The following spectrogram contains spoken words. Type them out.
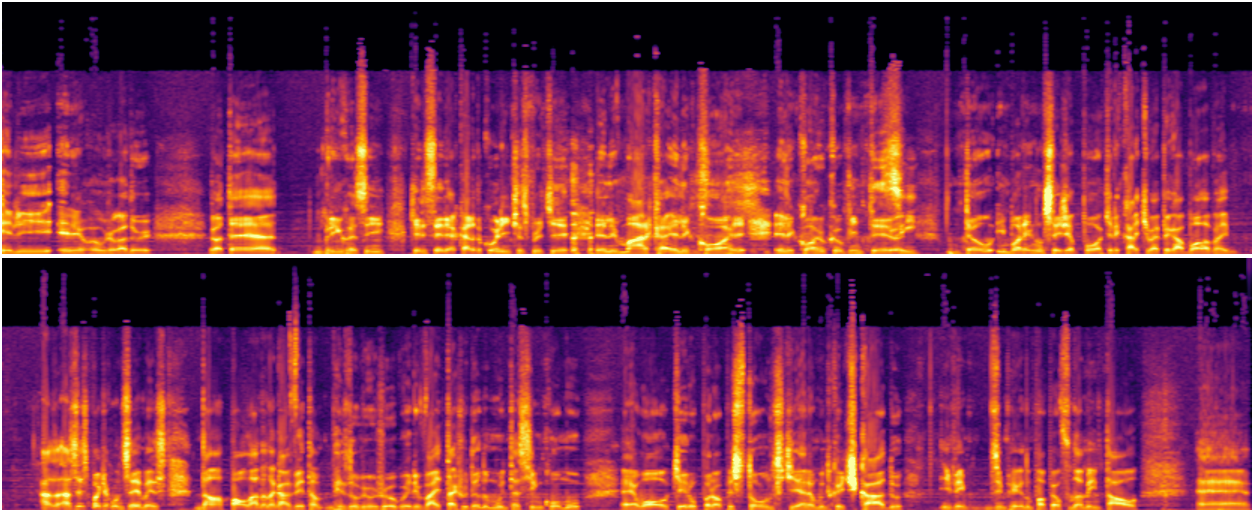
ele, ele é um jogador. Eu até brinco assim, que ele seria a cara do Corinthians, porque ele marca, ele corre, ele corre o campo inteiro. Sim. Então, embora ele não seja, pô, aquele cara que vai pegar a bola, vai. Às, vezes pode acontecer, mas dar uma paulada na gaveta, resolver o jogo, ele vai estar ajudando muito. Assim como é, Walker, o próprio Stones, que era muito criticado e vem desempenhando um papel fundamental. É,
